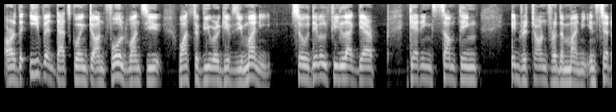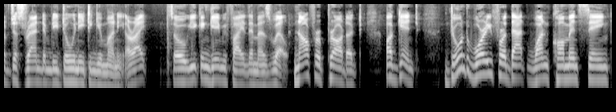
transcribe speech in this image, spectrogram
or the event that's going to unfold once you once the viewer gives you money. So they will feel like they're getting something in return for the money instead of just randomly donating you money. All right so you can gamify them as well. Now for product. Again don't worry for that one comment saying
